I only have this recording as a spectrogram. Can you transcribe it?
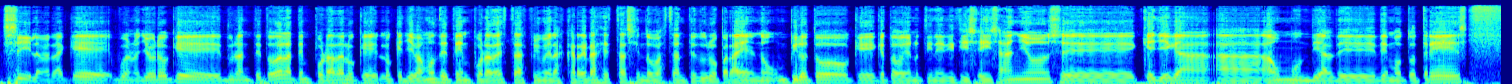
Sí, la verdad que, bueno, yo creo que durante toda la temporada, lo que, lo que llevamos de temporada, estas primeras carreras, está siendo bastante duro para él, ¿no? Un piloto que, todavía no tiene 16 años, eh, que llega a, un mundial de, de Moto 3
